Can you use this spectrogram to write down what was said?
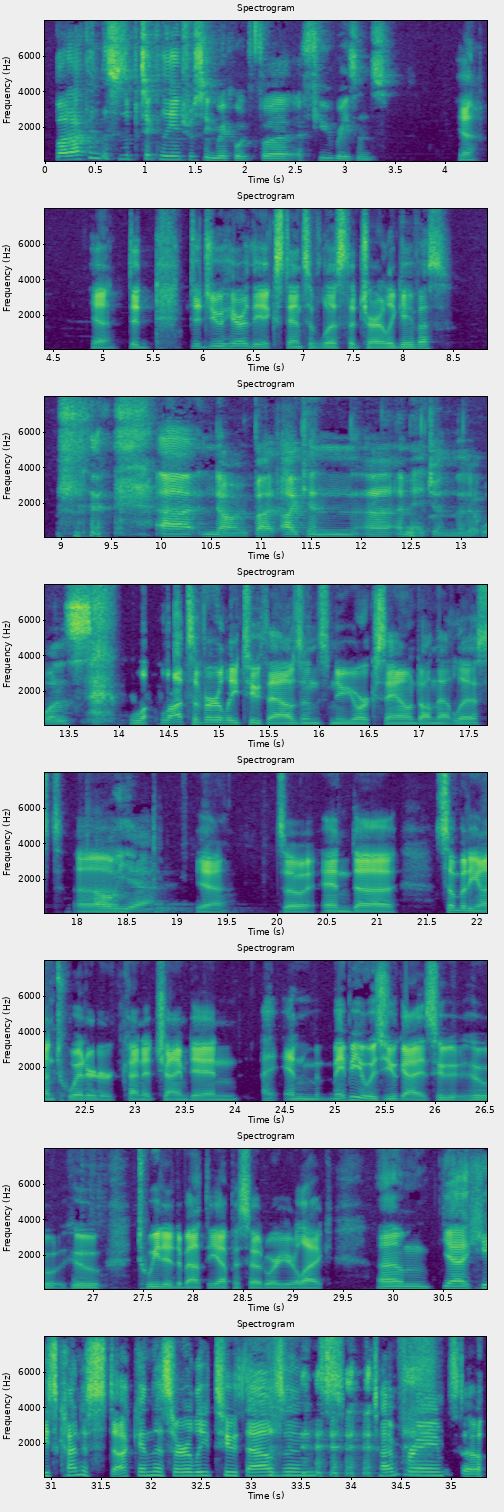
but I think this is a particularly interesting record for a few reasons. Yeah, yeah. Did Did you hear the extensive list that Charlie gave us? uh, no, but I can uh, imagine that it was. Lots of early 2000s New York sound on that list. Um, oh yeah, Yeah. So, and uh, somebody on Twitter kind of chimed in, and maybe it was you guys who who who tweeted about the episode where you're like, um, yeah, he's kind of stuck in this early 2000s time frame. So,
